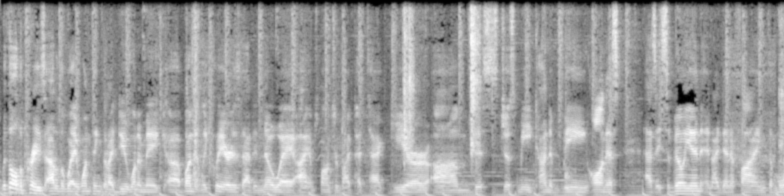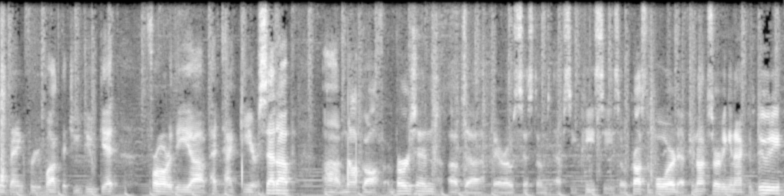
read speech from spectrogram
With all the praise out of the way, one thing that I do want to make uh, abundantly clear is that in no way I am sponsored by Petac Gear. Um, this is just me kind of being honest as a civilian and identifying the more bang for your buck that you do get for the uh, Petac Gear setup uh, knockoff version of the Ferro Systems FCPC. So across the board, if you're not serving in active duty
